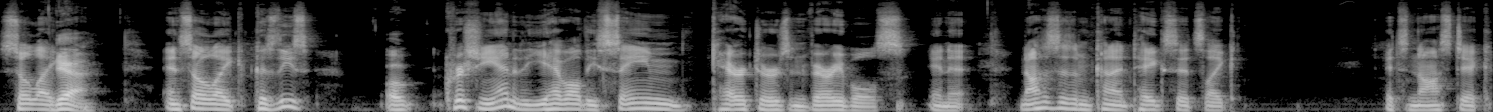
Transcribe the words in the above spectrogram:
So like yeah. and so like because these Oh, Christianity, you have all these same characters and variables in it. Gnosticism kind of takes its like its Gnostic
